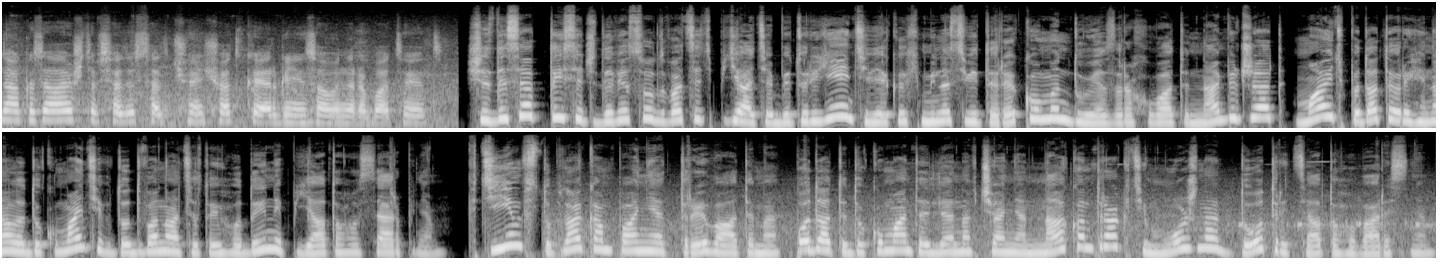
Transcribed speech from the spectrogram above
но оказалось, что все достаточно четко и организованно работает. 60 тисяч 925 абітурієнтів, яких Міносвіти рекомендує зарахувати на бюджет, мають подати оригінали документів до 12 години 5 серпня. Втім, вступна кампанія триватиме. Подати документи для навчання на контракті можна до 30 вересня.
